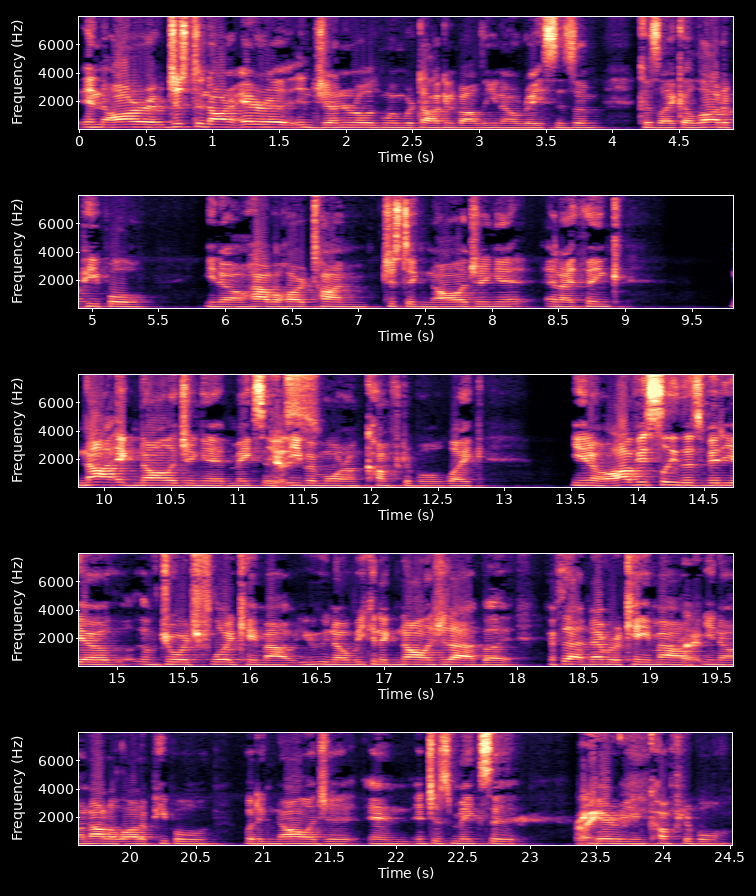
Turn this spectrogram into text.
in our just in our era in general when we're talking about you know racism. Cuz like a lot of people you know have a hard time just acknowledging it. And I think not acknowledging it makes it Yes. even more uncomfortable. Like you know, obviously this video of George Floyd came out. You know, we can acknowledge that, but if that never came out, Right. you know, not a lot of people would acknowledge it, and it just makes it Right. very uncomfortable.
